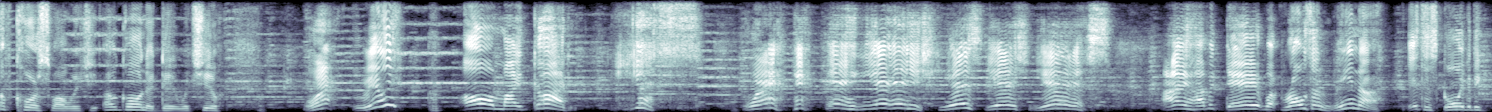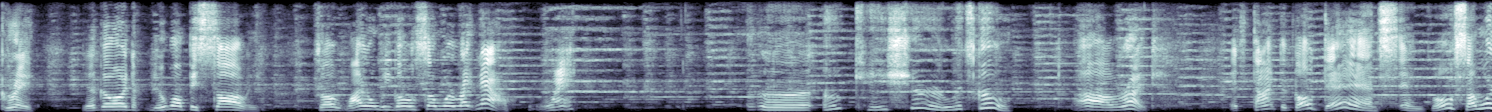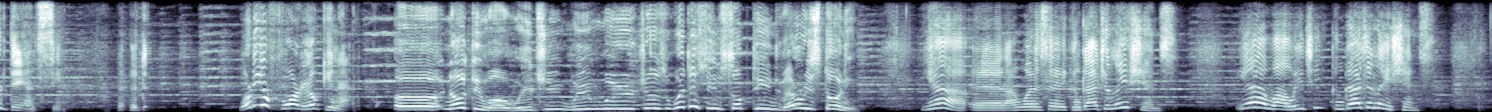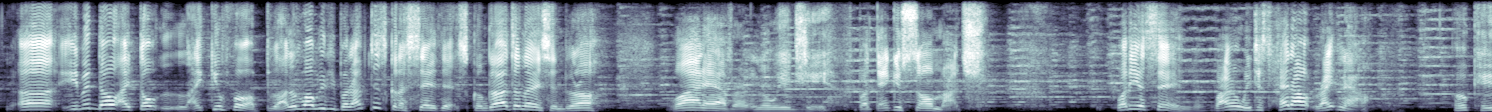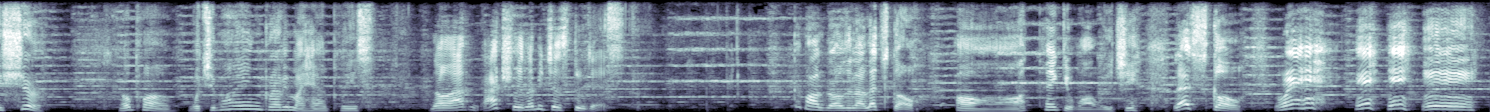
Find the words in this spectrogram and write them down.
of course, Waluigi. I'll go on a date with you. What? Really? Oh my God! Yes! Yes, yes, yes, yes! I have a date with Rosalina. This is going to be great. You're going to, you won't be sorry. So why don't we go somewhere right now? What? Uh, okay, sure, let's go. All right. It's time to go dance and go somewhere dancing. Uh, uh, What are you four looking at? Uh, nothing, Waluigi. We were just witnessing something very stunning. Yeah, and I want to say congratulations. Yeah, Waluigi, congratulations. Uh, even though I don't like you for a brother, Waluigi, but I'm just gonna say this. Congratulations, bro. Whatever, Luigi. But thank you so much. What do you say? Why don't we just head out right now? Okay, sure. No problem. Would you mind grabbing my hand, please? No, I, actually, let me just do this. Come on, Rosalina, let's go. Aw, thank you, Waluigi. Let's go.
